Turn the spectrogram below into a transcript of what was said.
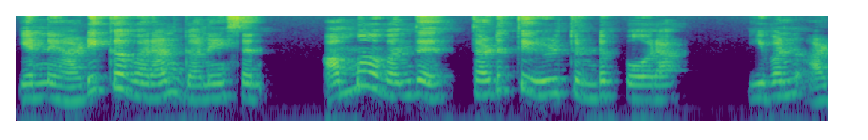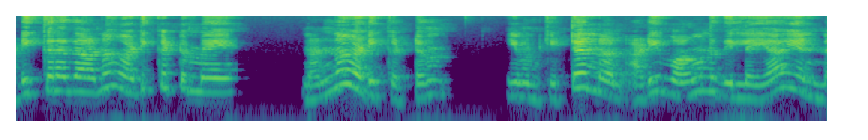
என்னை அடிக்க வரான் கணேசன். அம்மா வந்து தடுத்து இழுத்துண்டு போறா. இவன் அடிக்கிறதானா அடிக்கட்டுமே? நன்னா அடிக்கட்டும். இவன் கிட்ட நான் அடி வாங்கினது இல்லையா என்ன?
